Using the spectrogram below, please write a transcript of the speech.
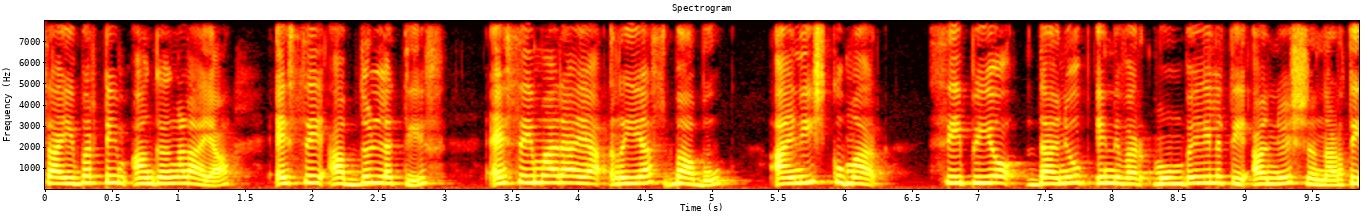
സൈബർ ടീം അംഗങ്ങളായ S A Abdul Latheef S ഐമാരായ Riyas Babu Aneesh Kumar C P O Dhanoop എന്നിവർ മുംബൈയിലെത്തി അന്വേഷണം നടത്തി.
